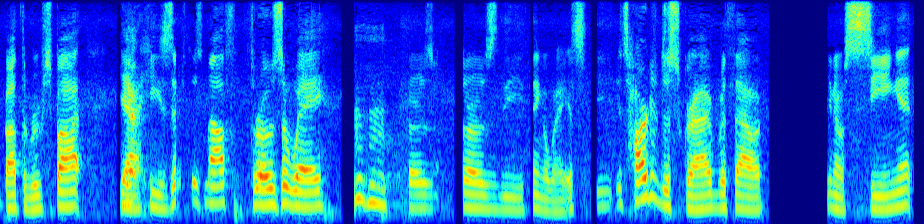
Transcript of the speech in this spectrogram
about the roof spot. Yeah, Yeah. he zips his mouth, throws away, Mhm. throws throws the thing away. It's it's hard to describe without you know seeing it.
